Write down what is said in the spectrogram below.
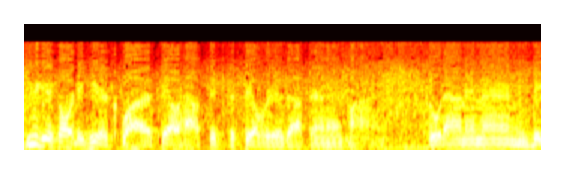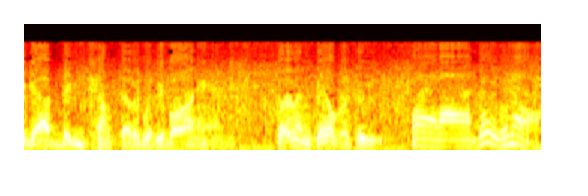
You just ought to hear Squire tell how thick the silver is out there in that mine. Go down in there and dig out big chunks of it with your bare hands. Sterling silver, too. Well, I do know.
